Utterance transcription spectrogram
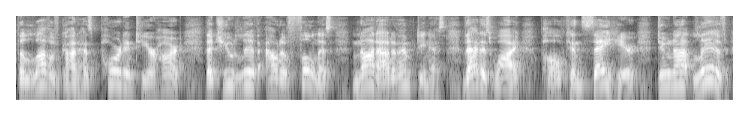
The love of God has poured into your heart that you live out of fullness, not out of emptiness. That is why Paul can say here do not live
